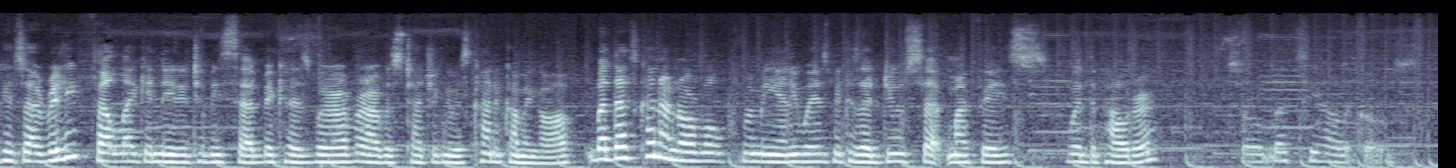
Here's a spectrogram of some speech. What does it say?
Okay, so I really felt like it needed to be said because wherever I was touching it was kind of coming off. But that's kind of normal for me anyways because I do set my face with the powder. So let's see how it goes.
